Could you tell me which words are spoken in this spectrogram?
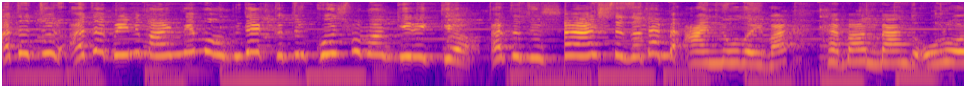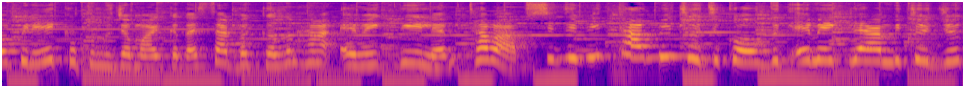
Ada dur. Ada benim annem ol. Bir dakika dur koşmamam gerekiyor. Ada dur. Anne olayı var. Hemen ben de o roleplay'e katılacağım arkadaşlar. Bakalım hemen emekleyelim. Tamam şimdi bir tam bir çocuk olduk. Emekleyen bir çocuk.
